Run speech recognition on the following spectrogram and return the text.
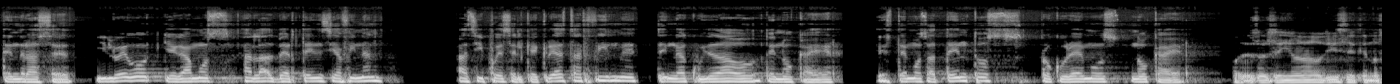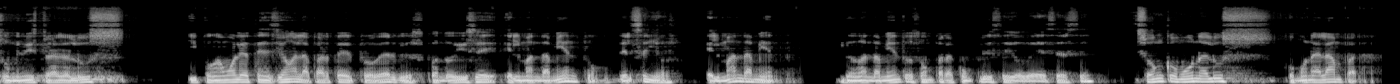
tendrás sed. Y luego llegamos a la advertencia final. Así pues, el que crea estar firme, tenga cuidado de no caer. Estemos atentos, procuremos no caer. Por eso el Señor nos dice que nos suministra la luz y pongámosle atención a la parte de Proverbios cuando dice el mandamiento del Señor, el mandamiento los mandamientos son para cumplirse y obedecerse. Son como una luz, como una lámpara.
